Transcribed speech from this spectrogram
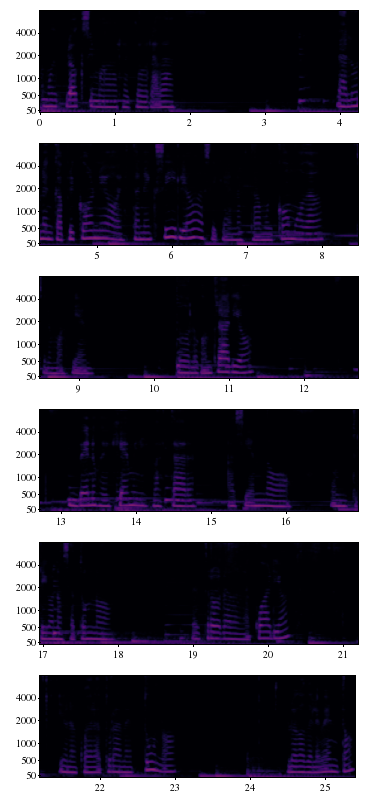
muy próximo a retrogradar. La luna en Capricornio está en exilio, así que no está muy cómoda, sino más bien todo lo contrario. Venus en Géminis va a estar haciendo un trígono Saturno retrógrado en Acuario y una cuadratura Neptuno luego del evento.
